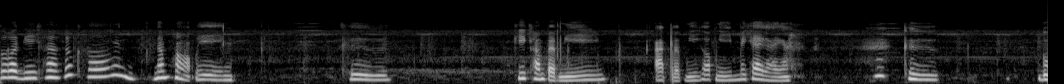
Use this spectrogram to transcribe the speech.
สวัสดีค่ะทุกคน น้ำหอมเอง คือที่ทำแบบนี้ อัดแบบนี้รอบนี้ไม่ใช่อะไรนะคือ ดู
